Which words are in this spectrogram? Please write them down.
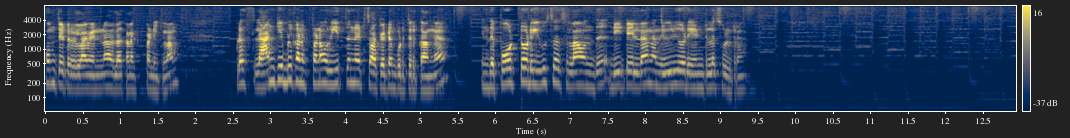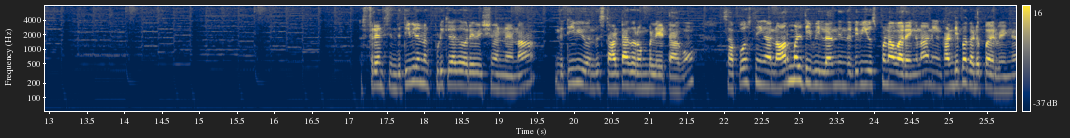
ஹோம் தேட்டர் எல்லாம் வேணும்னா அதில் கனெக்ட் பண்ணிக்கலாம். ப்ளஸ் லேண்ட் கேபிள் கனெக்ட் பண்ண ஒரு ஈத்தர்நெட் சாக்கெட்டும் கொடுத்துருக்காங்க. இந்த போர்ட்டோட யூசர்ஸ்லாம் வந்து டீட்டெயிலாக நான் அந்த வீடியோட எண்டில் சொல்கிறேன் ஃப்ரெண்ட்ஸ் இந்த டிவியில் எனக்கு பிடிக்காத ஒரே விஷயம் என்னென்னா இந்த டிவி வந்து ஸ்டார்ட் ஆக ரொம்ப லேட் ஆகும். சப்போஸ் நீங்கள் நார்மல் டிவியிலேருந்து இந்த டிவி யூஸ் பண்ண வரீங்கன்னா நீங்கள் கண்டிப்பாக கடுப்பாயிருவீங்க.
